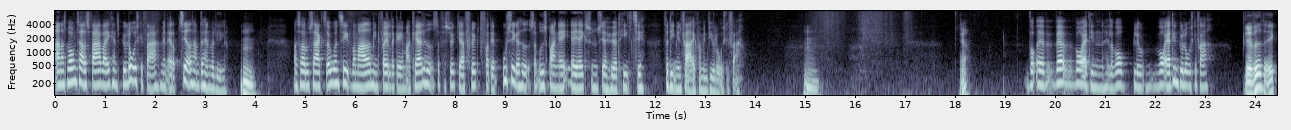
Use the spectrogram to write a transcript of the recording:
Anders Morgenthalers far var ikke hans biologiske far, men adopterede ham, da han var lille. Mm. Og så har du sagt, så uanset hvor meget mine forældre gav mig kærlighed, så forsøgte jeg at flygte fra den usikkerhed, som udsprang af, at jeg ikke synes, jeg hørte helt til, fordi min far ikke var min biologiske far. Mm. Ja. Hvor, øh, hvad, hvor, er din, eller hvor, blev, hvor er din biologiske far? Jeg ved det ikke,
